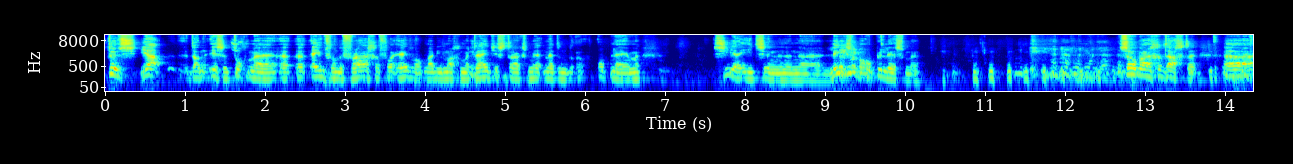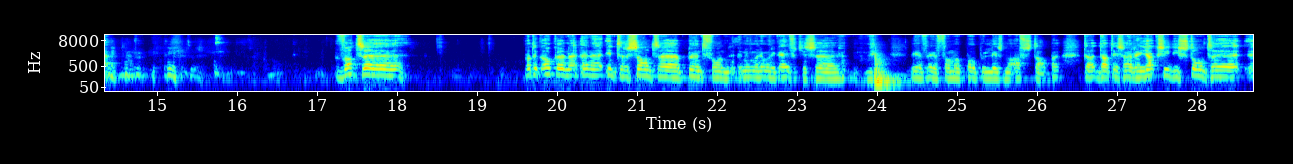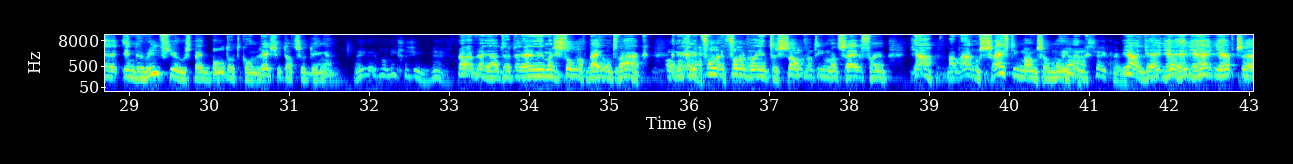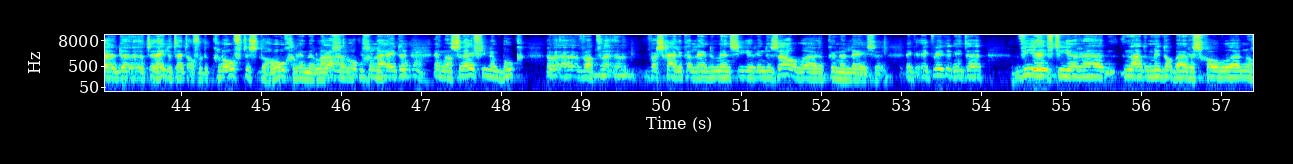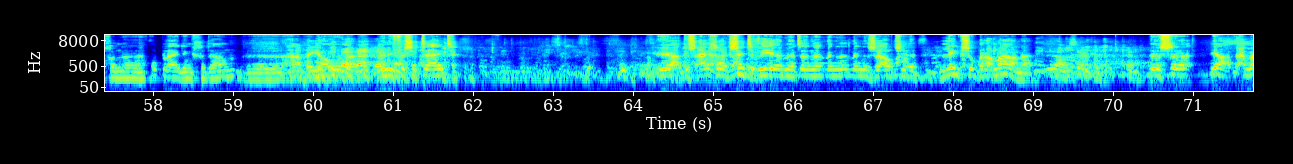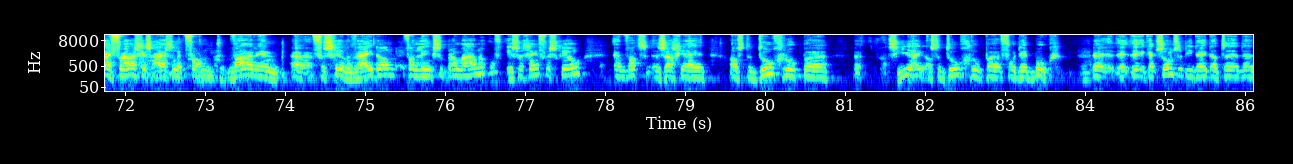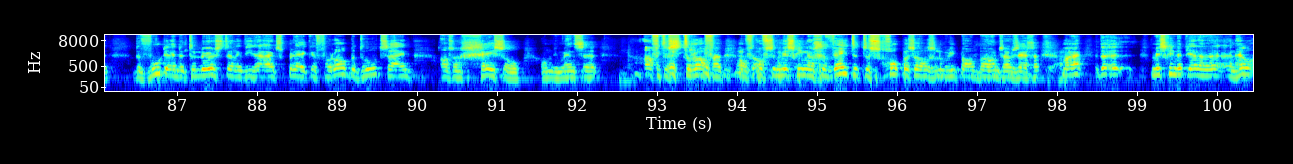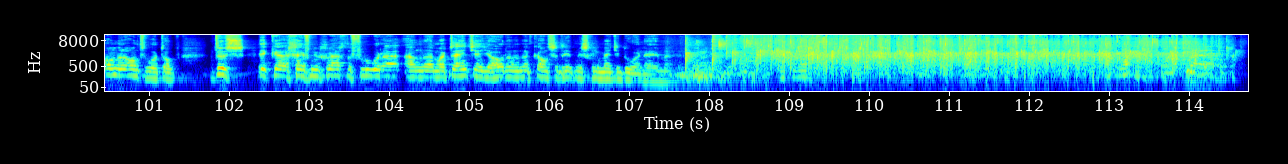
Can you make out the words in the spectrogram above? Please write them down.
Dus ja, dan is het toch maar uh, een van de vragen voor Ewald, maar die mag Martijntje straks met, met hem opnemen. Zie jij iets in een linkspopulisme? Zomaar een gedachte. Uh, wat, uh, wat ik ook een, een interessant uh, punt vond, nu moet, ik eventjes weer van mijn populisme afstappen. Dat, dat is een reactie die stond in de reviews bij bol.com. Lees u dat soort dingen? Nee, ik heb nog niet gezien. Nee. Nou, nou ja, maar die stond nog bij ontwaak. Oh, en, en, ik, vond, ik vond het wel interessant, want iemand zei van... Ja, maar waarom schrijft die man zo moeilijk? Ja, zeker. Ja, je, je, je, je hebt uh, de, het de hele tijd over de kloof tussen de hoger en de lager ja, opgeleide. Ja. En dan schrijf je een boek uh, wat uh, waarschijnlijk alleen de mensen hier in de zaal kunnen lezen. Ik, ik weet het niet... Wie heeft hier uh, na de middelbare school uh, nog een uh, opleiding gedaan? HBO, universiteit. Ja, dus eigenlijk zitten we hier met een, met een, met een zaaltje linkse brahmanen. Ja, zeker. Dus ja, mijn vraag is eigenlijk van waarin verschillen wij dan van linkse brahmanen? Of is er geen verschil? En wat zag jij als de doelgroep, wat zie jij als de doelgroep voor dit boek? Uh, ik heb soms het idee dat uh, de, de woede en de teleurstelling die er uitspreken vooral bedoeld zijn als een geestel om die mensen af te straffen. of, of ze misschien een geweten te schoppen, zoals Louis Paul Boon zou zeggen. Maar de, misschien heb jij er een heel ander antwoord op. Dus ik uh, geef nu graag de vloer aan Martijntje en jou, dan, dan kan ze dit misschien met je doornemen.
